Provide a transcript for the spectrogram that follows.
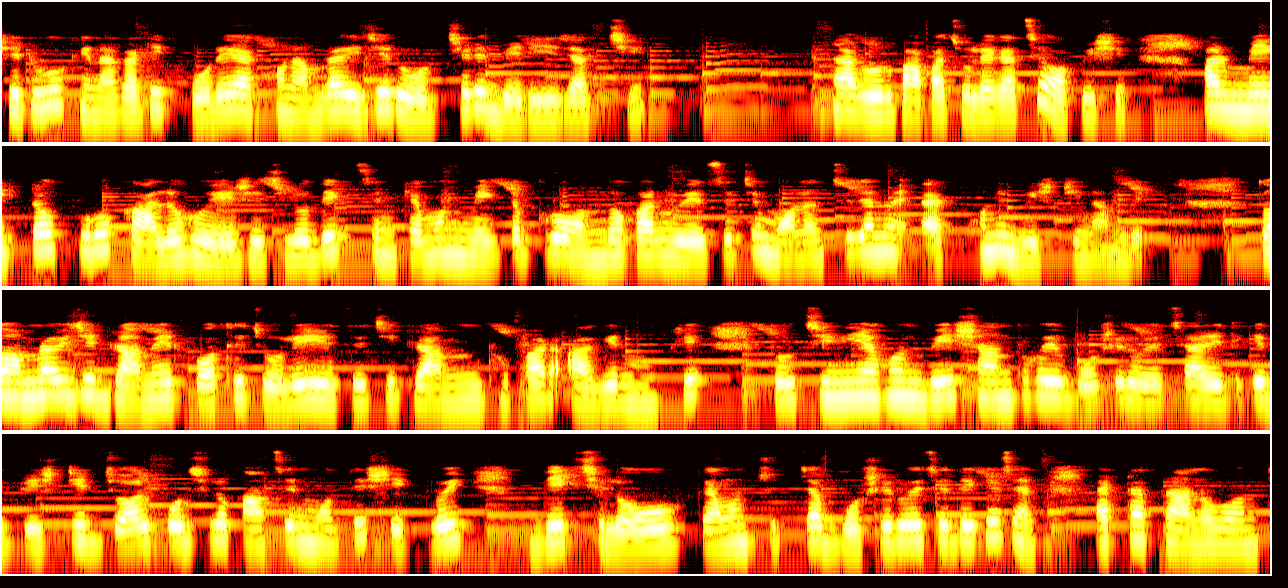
সেটুকু কেনাকাটি করে এখন আমরা এই যে রোড ছেড়ে বেরিয়ে যাচ্ছি। আর ওর বাবা চলে গেছে অফিসে আর মেঘটাও পুরো কালো হয়ে এসেছিল। দেখছেন কেমন মেঘটা পুরো অন্ধকার হয়ে এসেছে, মনে হচ্ছে যেন এক্ষুনি বৃষ্টি নামবে। তো আমরা ওই যে গ্রামের পথে চলেই এসেছি, গ্রাম ঢোকার আগের মুখে। তো চিনি এখন বেশ শান্ত হয়ে বসে রয়েছে, আর এদিকে বৃষ্টির জল পড়ছিল কাঁচের মধ্যে, সেগুলোই দেখছিল। ও কেমন চুপচাপ বসে রয়েছে, দেখেছেন? একটা প্রাণবন্ত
